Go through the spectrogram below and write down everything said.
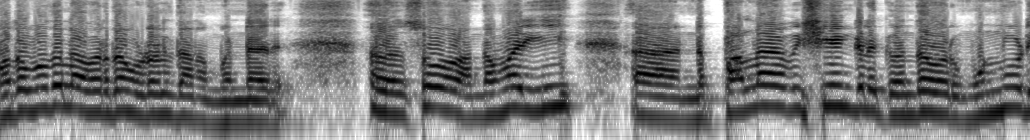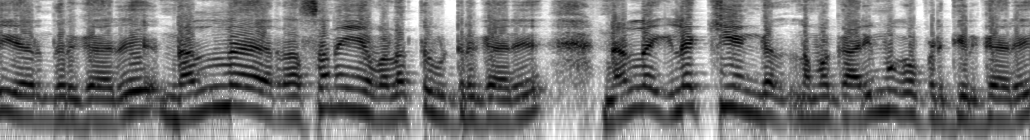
முத முதல்ல அவர் தான் உடல் தானம் பண்ணார். ஸோ அந்த மாதிரி பல விஷயங்களுக்கு வந்து அவர் முன்னோடியாக இருந்திருக்காரு. நல்ல ரசனையை வளர்த்து விட்டுருக்காரு. நல்ல இலக்கியங்கள் நமக்கு அறிமுகப்படுத்தியிருக்காரு.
